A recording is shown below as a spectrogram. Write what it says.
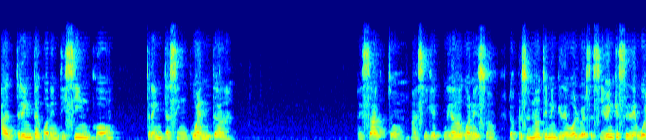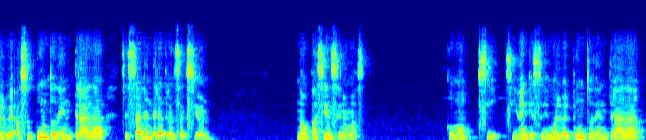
al 30.45, 30.50. Exacto, así que cuidado con eso. Los precios no tienen que devolverse. Si ven que se devuelve a su punto de entrada, se salen de la transacción. No, paciencia nomás. ¿Cómo? Sí, si ven que se devuelve al punto de entrada,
